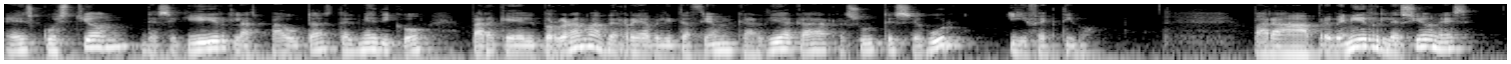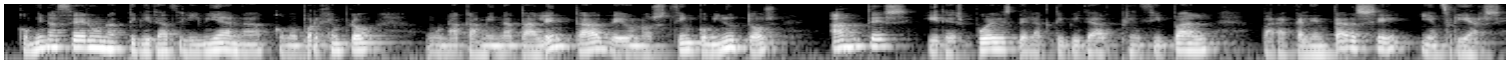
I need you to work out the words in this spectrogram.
Es cuestión de seguir las pautas del médico para que el programa de rehabilitación cardíaca resulte seguro y efectivo. Para prevenir lesiones, conviene hacer una actividad liviana, como por ejemplo una caminata lenta de unos 5 minutos antes y después de la actividad principal para calentarse y enfriarse.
